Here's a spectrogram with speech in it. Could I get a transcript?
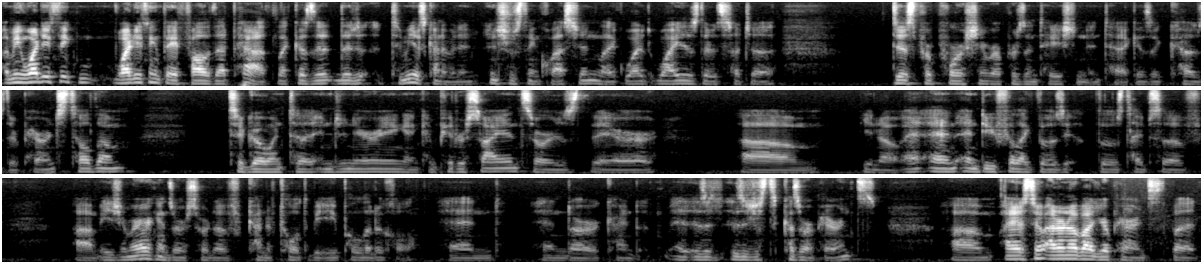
I mean, why do you think why do you think they followed that path? Like, because to me, it's kind of an interesting question. Like, why why is there such a disproportionate representation in tech? Is it because their parents tell them to go into engineering and computer science, or is there, um, you know, and, and, and do you feel like those those types of um, Asian Americans are sort of kind of told to be apolitical and and are kind of is it, is it just because of our parents? Um, I assume I don't know about your parents, but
